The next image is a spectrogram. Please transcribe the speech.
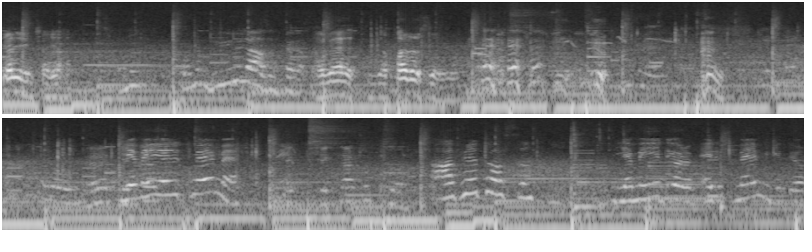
Gelin çaya. Onun büyüğü lazım Ferhat. Evet yaparız onu. Evet, Yemeği eritmeye mi? çiçekler çok güzel. Afiyet olsun. Yemeği diyorum eritmeye mi gidiyor?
